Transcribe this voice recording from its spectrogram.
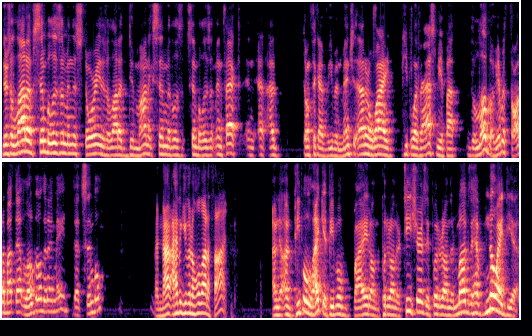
there's a lot of symbolism in this story. There's a lot of demonic symbolism. symbolism. In fact, and I don't think I've even mentioned, I don't know why people have asked me about the logo. Have you ever thought about that logo that I made, that symbol? And not, I haven't given a whole lot of thought. I mean, people like it. People buy it on, put it on their T-shirts. They put it on their mugs. They have no idea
